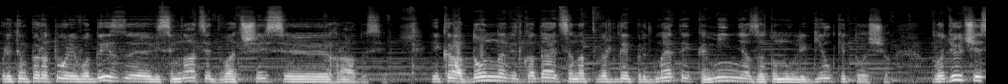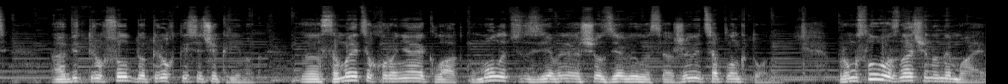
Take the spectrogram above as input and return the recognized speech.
при температурі води з е, 18-26 градусів. Ікра донна відкладається на тверді предмети, каміння, затонулі гілки тощо, плодючись е, від 300 до 3000 крінок. Е, Самець охороняє кладку. Молодь, що з'явилася, живиться планктоном. Промислово означено немає.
